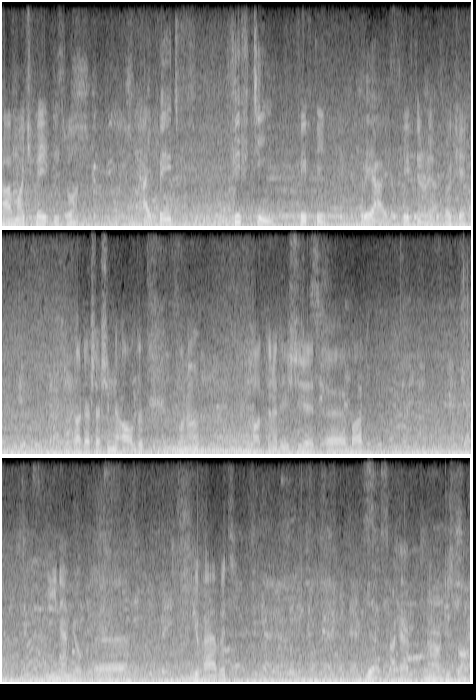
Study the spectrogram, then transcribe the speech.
How much paid this one? I paid 15 15. reais. 15 real. Okay. Arkadaşlar şimdi aldık. Bunu hattını değiştireceğiz. Ee, but iğnem yok. Ee, you have it? Yes, I have. No, no, this one.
